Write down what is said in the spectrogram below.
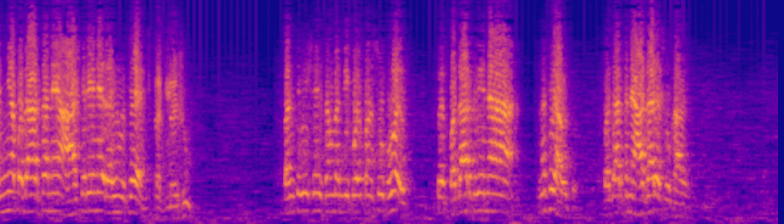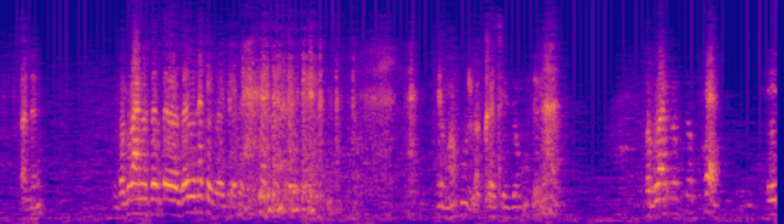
અન્ય પદાર્થ ને આશરીને રહ્યું છે. એટલે શું? પંચ વિષય સંબંધી કોઈ પણ સુખ હોય તો પદાર્થ વિના નથી આવતું. પદાર્થ ને આધારે સુખ આવે અને? ભગવાનનું સુખ તો ગયું નથી કોઈ એમાં હું લખે છે. ભગવાનનું સુખ છે એ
